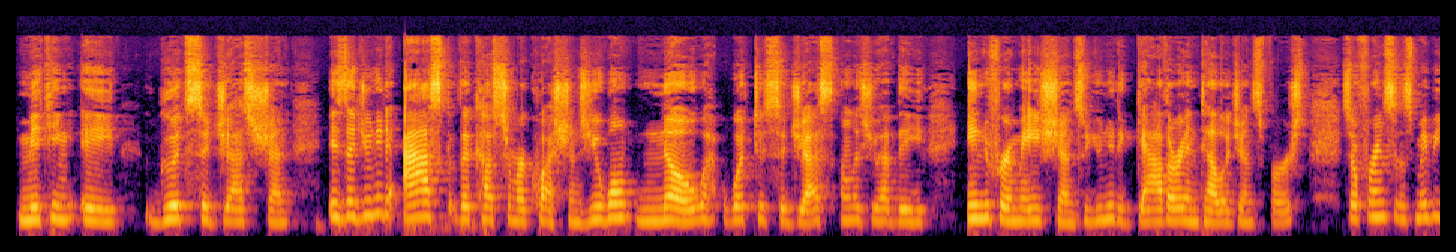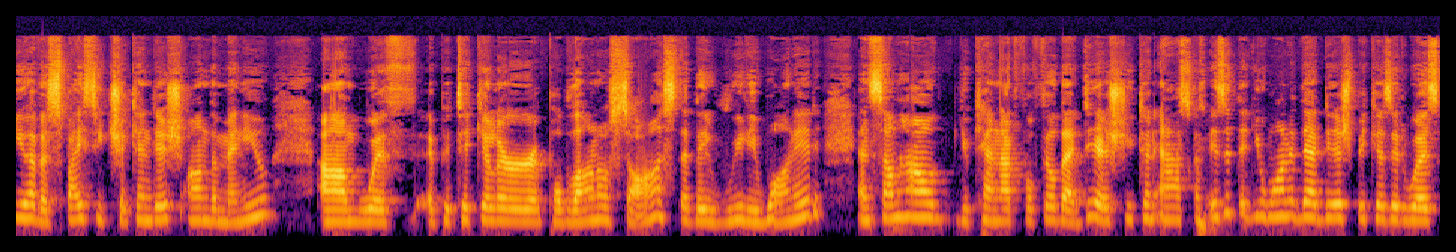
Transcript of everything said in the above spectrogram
making a good suggestion is that you need to ask the customer questions. You won't know what to suggest unless you have the information. So you need to gather intelligence first. So, for instance, maybe you have a spicy chicken dish on the menu um, with a particular poblano sauce that they really wanted, and somehow you cannot fulfill that dish. You can ask them, is it that you wanted that dish because it was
